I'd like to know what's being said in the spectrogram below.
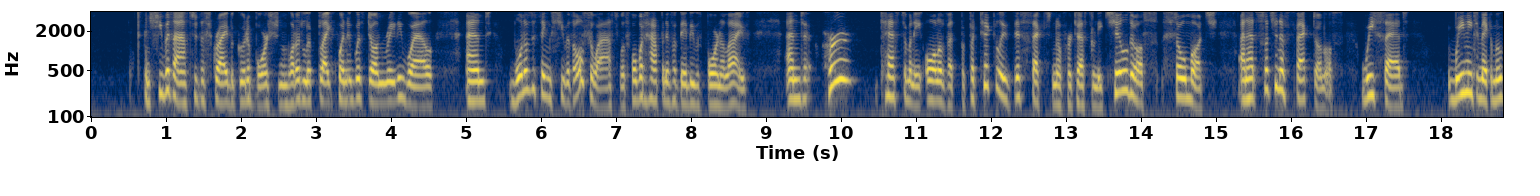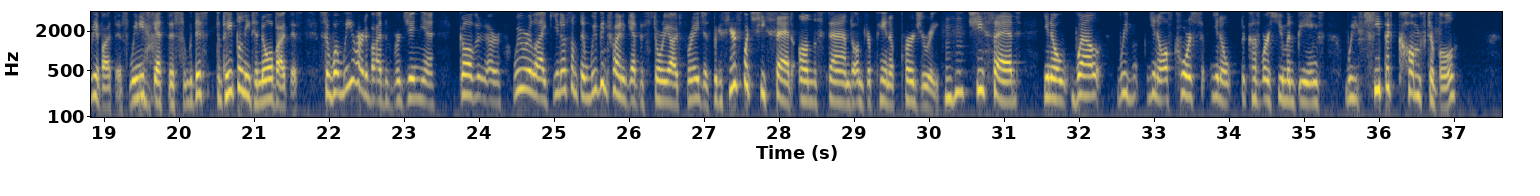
And she was asked to describe a good abortion, what it looked like when it was done really well, and one of the things she was also asked was what would happen if a baby was born alive. And her testimony, all of it, but particularly this section of her testimony, chilled us so much and had such an effect on us. We said, we need to make a movie about this. We need yeah. to get this. This the people need to know about this. So when we heard about the Virginia governor, we were like, you know something, we've been trying to get this story out for ages because here's what she said on the stand under pain of perjury. Mm-hmm. She said, you know, well, we, you know, of course, you know, because we're human beings, we keep it comfortable,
